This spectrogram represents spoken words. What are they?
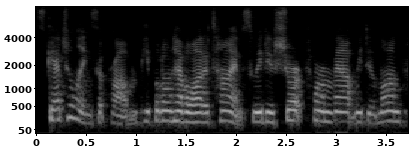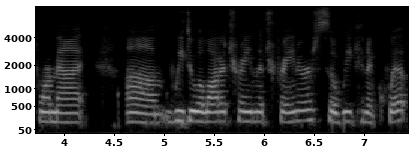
scheduling's a problem. People don't have a lot of time, so we do short format, we do long format, um, we do a lot of train the trainers, so we can equip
